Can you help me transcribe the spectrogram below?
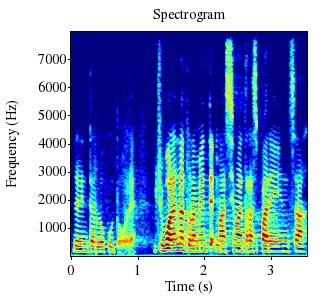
dell'interlocutore. Ci vuole naturalmente massima trasparenza,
